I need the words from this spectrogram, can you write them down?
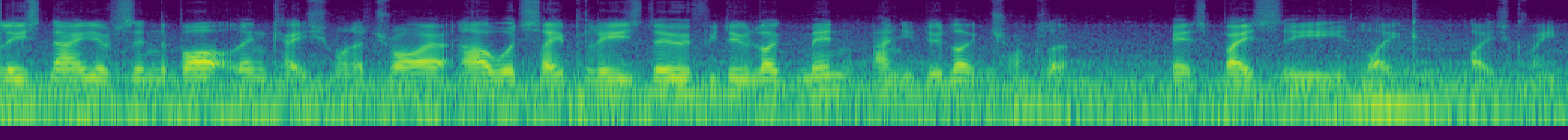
At least now you've seen the bottle in case you want to try it. And I would say please do if you do like mint and you do like chocolate. It's basically like ice cream.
